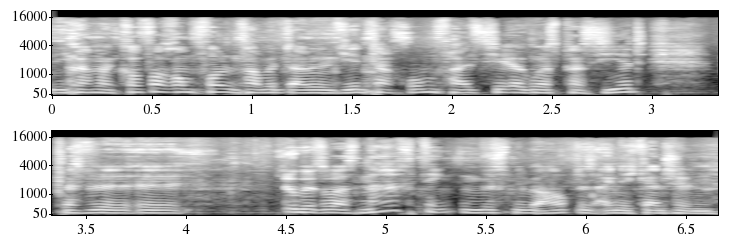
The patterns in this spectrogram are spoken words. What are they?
ich mache meinen Kofferraum voll und fahre mit damit jeden Tag rum, falls hier irgendwas passiert, dass wir äh, über sowas nachdenken müssen überhaupt, ist eigentlich ganz schön,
